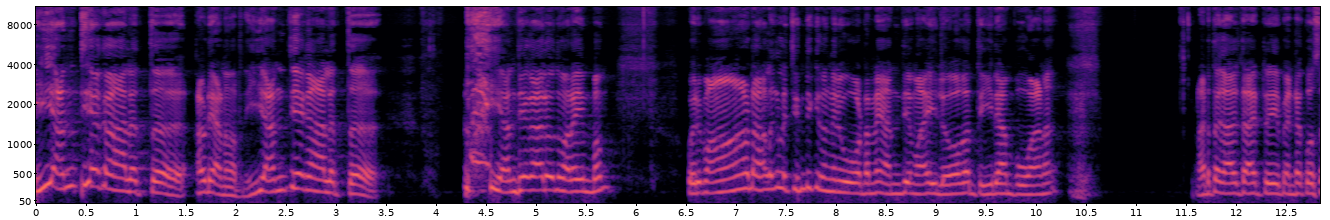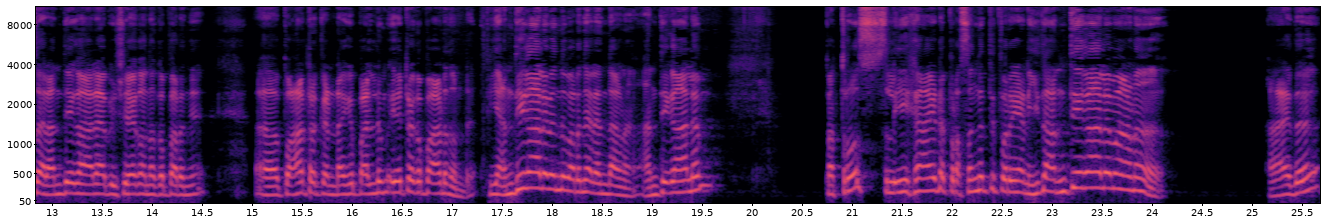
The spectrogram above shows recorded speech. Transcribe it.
ഈ അന്ത്യകാലത്ത് അവിടെയാണ് പറഞ്ഞത്? ഈ അന്ത്യകാലത്ത് ഈ അന്ത്യകാലം എന്ന് പറയുമ്പം ഒരുപാട് ആളുകൾ ചിന്തിക്കുന്നു അങ്ങനെ ഉടനെ അന്ത്യമായി ലോകം തീരാൻ പോവാണ്. അടുത്ത കാലത്തായിട്ട് ഈ അന്ത്യകാല അഭിഷേകം എന്നൊക്കെ പറഞ്ഞ് പാട്ടൊക്കെ ഉണ്ടാക്കി പല്ലും ഏറ്റൊക്കെ പാടുന്നുണ്ട്. ഈ അന്ത്യകാലം എന്ന് പറഞ്ഞാൽ എന്താണ്? അന്ത്യകാലം പത്രോസ് സ്ലീഹായുടെ പ്രസംഗത്തിൽ പറയാണ് ഇത് അന്ത്യകാലമാണ്. അതായത്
